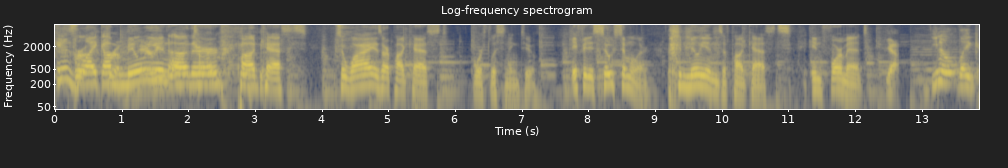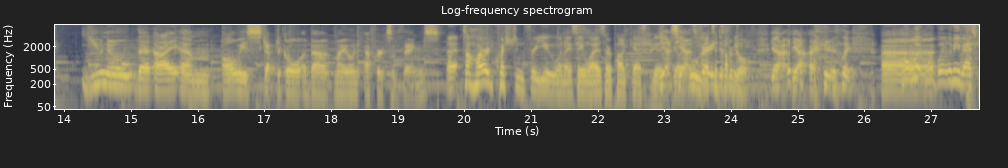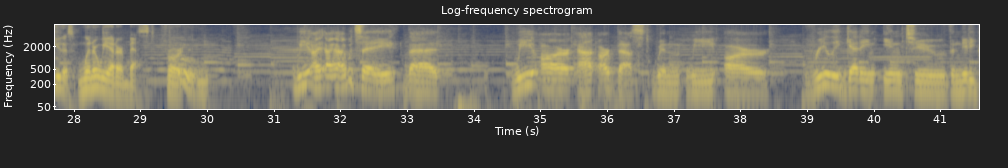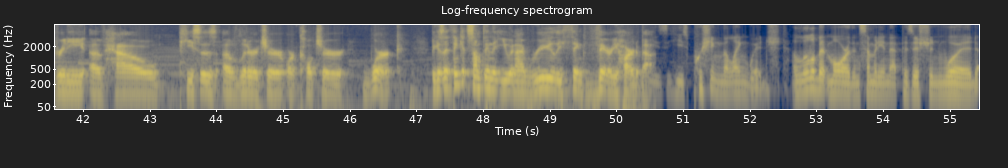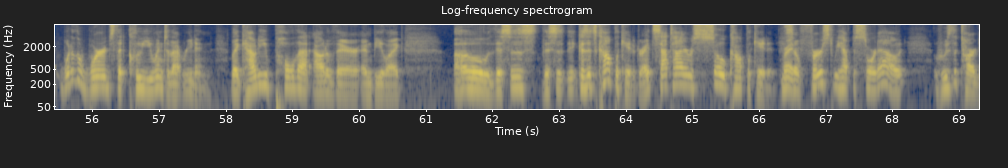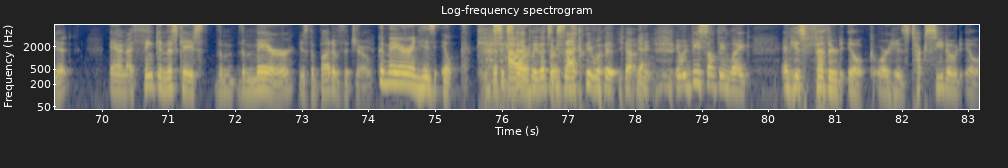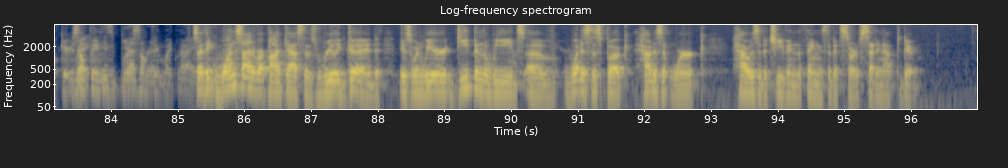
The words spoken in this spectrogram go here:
is For- like a a million other podcasts. So, why is our podcast worth listening to? If it is so similar millions of podcasts in format, Yeah. You know, like, you know that I am always skeptical about my own efforts of things. uh, it's a hard question for you when I say, "Why is our podcast good?" Yes, You're yeah, like, it's very that's a toughie." difficult. Yeah, yeah. like, uh, Well, wait, wait, wait, let me ask you this: When are we at our best? For Ooh. we, I, I would say that we are at our best when we are really getting into the nitty gritty of how pieces of literature or culture work. Because I think it's something that you and I really think very hard about. he's, he's pushing the language a little bit more than somebody in that position would. What are the words that clue you into that reading? Like, how do you pull that out of there and be like, oh, this is this is because it's complicated, right? Satire is so complicated. Right. So first we have to sort out who's the target, and I think in this case the the mayor is the butt of the joke. The mayor and his ilk. Yes, exactly. That's exactly what. Yeah, Yeah. it would be something like. And his feathered ilk, or his tuxedoed ilk, or something, you know, something like that. right. So I think one side of our podcast that is really good is when we're deep in the weeds of what is this book, how does it work, how is it achieving the things that it's sort of setting out to do.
